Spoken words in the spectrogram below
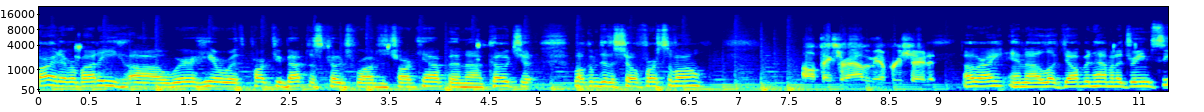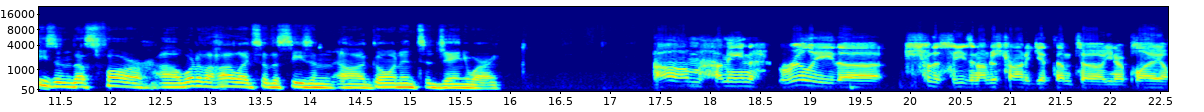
All right, everybody. Uh, we're here with Parkview Baptist coach Roger Charcap. And, uh, coach, welcome to the show, first of all. Oh, thanks for having me. I appreciate it. All right. And uh, look, y'all been having a dream season thus far. Uh, what are the highlights of the season uh, going into January? Um, I mean, really, the just for the season, I'm just trying to get them to you know play a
